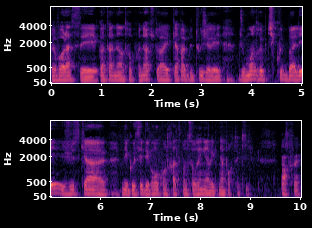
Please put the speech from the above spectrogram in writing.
ben voilà, c'est quand tu es entrepreneur, tu dois être capable de tout gérer, du moindre petit coup de balai jusqu'à euh, négocier des gros contrats de sponsoring avec n'importe qui. Parfait.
